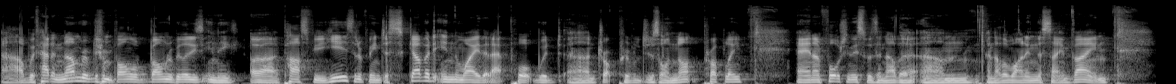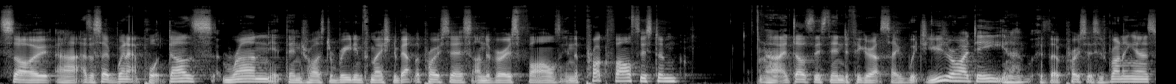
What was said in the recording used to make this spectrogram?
Uh, we've had a number of different vulnerabilities in the uh, past few years that have been discovered in the way that Apport would uh, drop privileges or not properly, and unfortunately, this was another um, another one in the same vein. So, uh, as I said, when Apport does run, it then tries to read information about the process under various files in the proc file system. Uh, it does this then to figure out, say, which user ID you know the process is running as,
